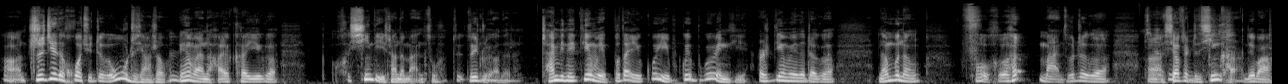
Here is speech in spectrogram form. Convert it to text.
啊直接的获取这个物质享受，另外呢，还可以一个心理上的满足。最最主要的产品的定位不在于贵贵不贵问题，而是定位的这个能不能符合满足这个啊消费者的心坎，对吧？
